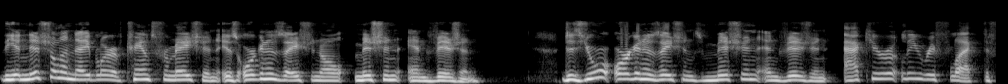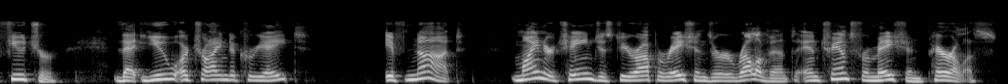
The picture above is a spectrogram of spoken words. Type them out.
The initial enabler of transformation is organizational mission and vision. Does your organization's mission and vision accurately reflect the future that you are trying to create? If not, minor changes to your operations are irrelevant and transformation perilous.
